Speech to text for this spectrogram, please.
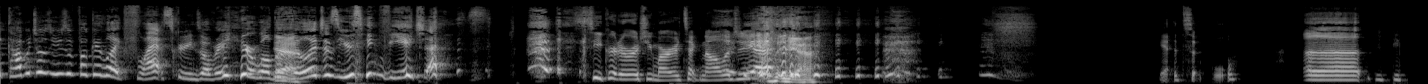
like Kabuto's using fucking like flat screens over here while the Yeah. village is using VHS. Secret Orochimaru technology. Yeah. Yeah. Yeah, it's so cool. Uh, beep, beep,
